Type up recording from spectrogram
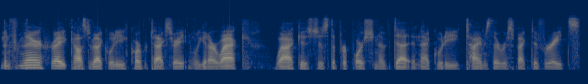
and then from there, right, cost of equity, corporate tax rate, and we get our WACC. WACC is just the proportion of debt and equity times their respective rates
